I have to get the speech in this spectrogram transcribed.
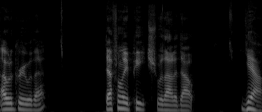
I would agree with that. Definitely peach, without a doubt. Yeah.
